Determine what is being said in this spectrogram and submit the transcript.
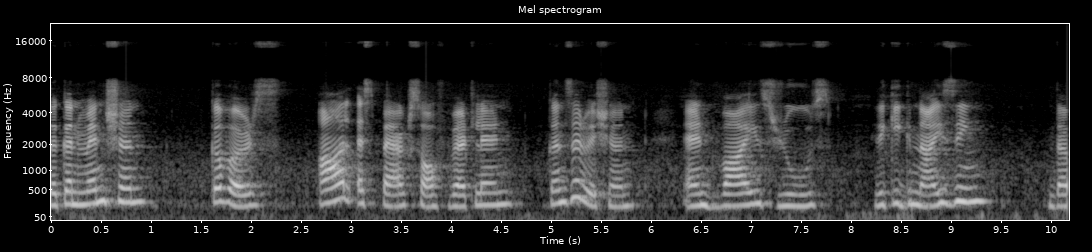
The convention covers all aspects of wetland conservation and wise use recognizing the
